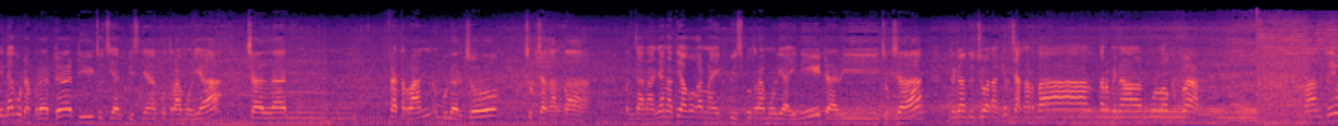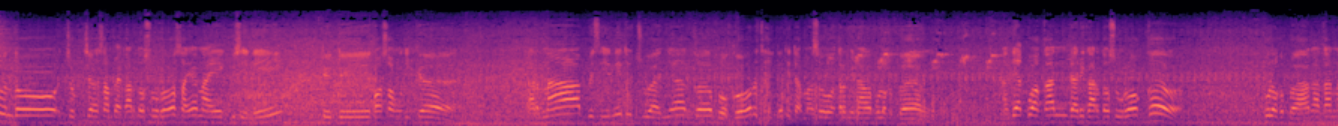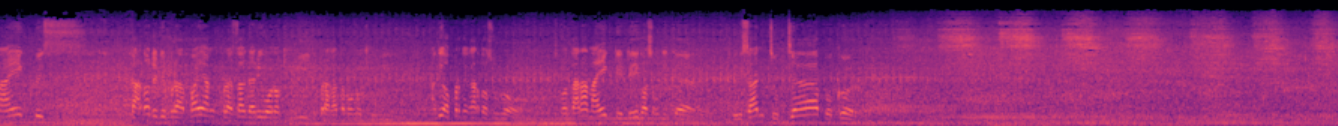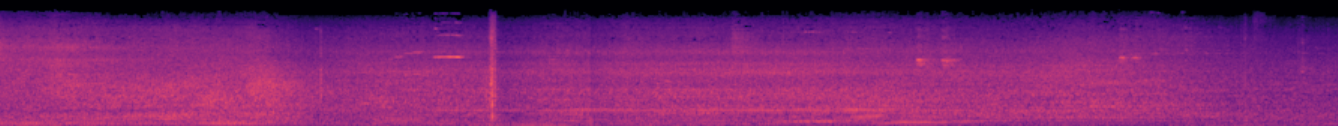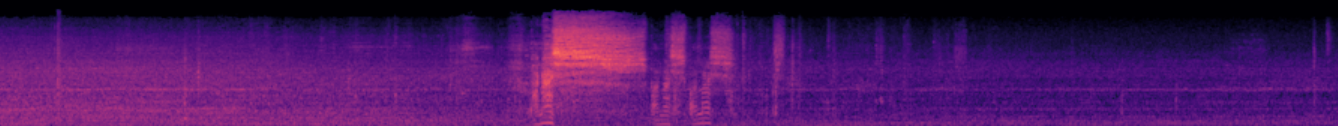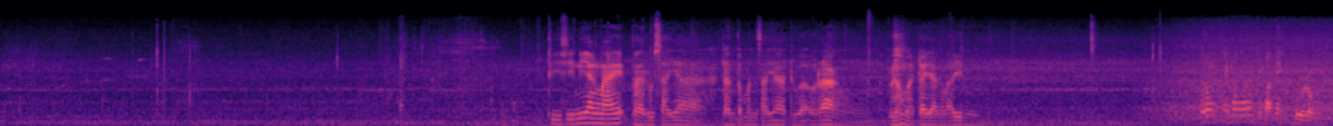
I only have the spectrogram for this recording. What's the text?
ini aku udah berada di cucian bisnya Putra Mulia Jalan Veteran Embularjo Yogyakarta. Rencananya nanti aku akan naik bis Putra Mulia ini dari Jogja Dengan tujuan akhir Jakarta Terminal Pulau Gebang. Nanti untuk Jogja sampai Kartosuro saya naik bis ini DD03 karena bis ini tujuannya ke Bogor sehingga tidak masuk terminal Pulau Gebang. Nanti aku akan dari Kartosuro ke Pulau Gebang akan naik bis nggak tahu dari berapa yang berasal dari Wonogiri keberangkatan Wonogiri. Nanti oper ke Kartosuro. Sementara naik DD03 jurusan Jogja Bogor panas. Panas panas. Di sini yang naik baru saya dan teman saya dua orang. Belum ada yang lain. Urung emang urung dipakai. burung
